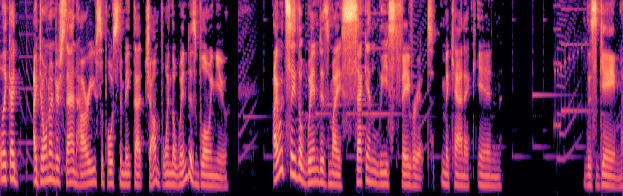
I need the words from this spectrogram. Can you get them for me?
Like I I don't understand how are you supposed to make that jump when the wind is blowing you? I would say the wind is my second least favorite mechanic in this game.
